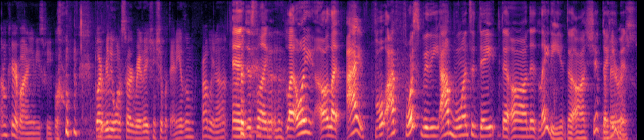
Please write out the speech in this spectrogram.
I don't care about any of these people. Do I really want to start a relationship with any of them? Probably not. And just like like only uh, like I fo- I forcefully I want to date the uh the lady the uh ship the, The human bearers?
